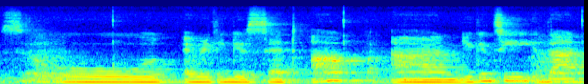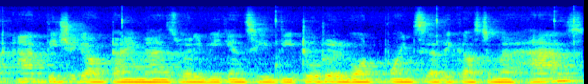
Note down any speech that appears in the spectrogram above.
So everything is set up and you can see that at the checkout time as well we can see the total reward points that the customer has.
